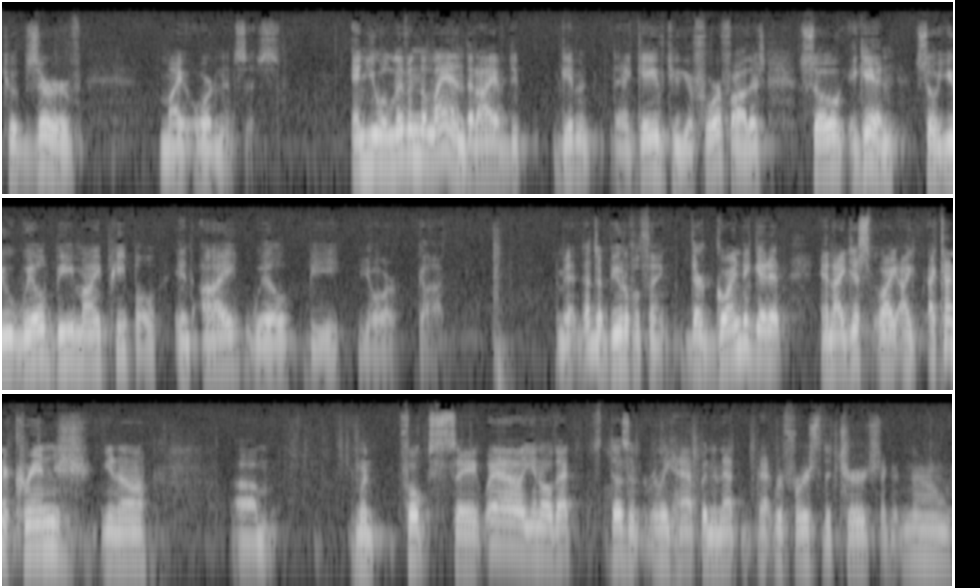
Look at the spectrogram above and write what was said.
to observe my ordinances and you will live in the land that I have given that I gave to your forefathers. So again, so you will be my people, and I will be your God. I mean, that's a beautiful thing. They're going to get it, and I just I I, I kind of cringe, you know, um, when folks say, "Well, you know, that doesn't really happen, and that that refers to the church." I go, "No,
